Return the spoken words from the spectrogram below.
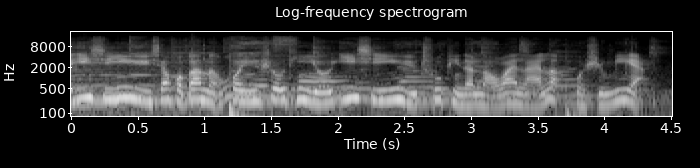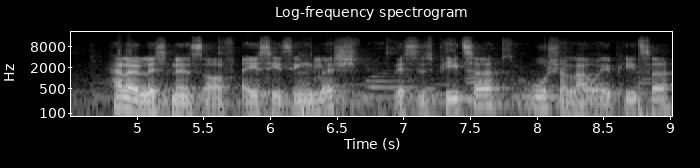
一席英语小伙伴们，欢迎收听由一席英语出品的《老外来了》，我是 Mia。Hello, listeners of Aseat English. This is Peter. 我是老外 Peter。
